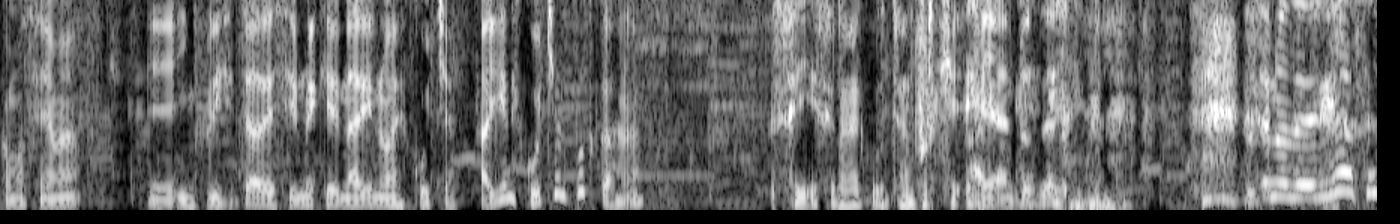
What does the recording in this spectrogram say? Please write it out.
¿cómo se llama? Eh, implícita de decirme que nadie nos escucha. ¿Alguien escucha el podcast, no? Sí, se nos escuchan porque. Ah, ya, entonces. entonces no debería hacer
